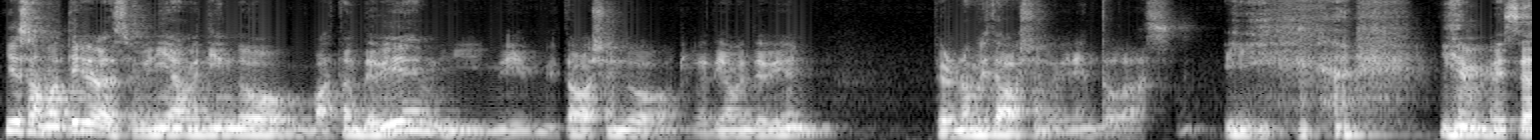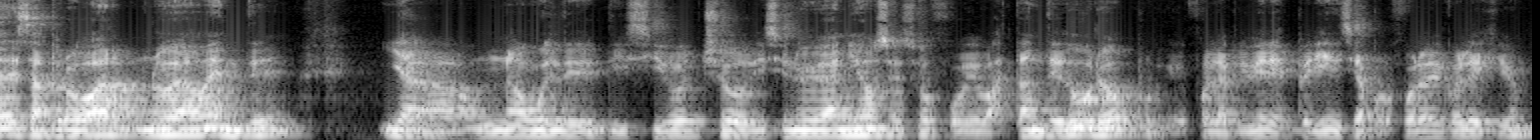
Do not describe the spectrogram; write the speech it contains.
Y esa materia la se venía metiendo bastante bien y me, estaba yendo relativamente bien, pero no me estaba yendo bien en todas. Y, y empecé a desaprobar nuevamente y a una vuelta de 18, 19 años eso fue bastante duro porque fue la primera experiencia por fuera del colegio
